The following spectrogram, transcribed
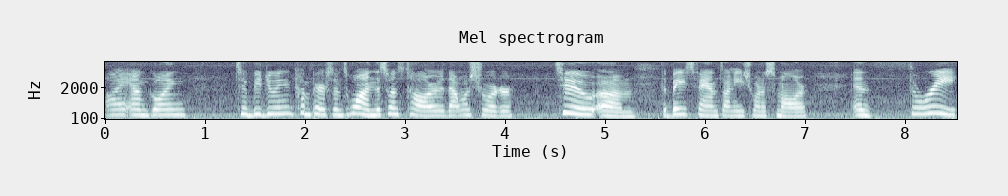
I am going to be doing comparisons. One, this one's taller, that one's shorter. Two, um, the base fans on each one are smaller. And three,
